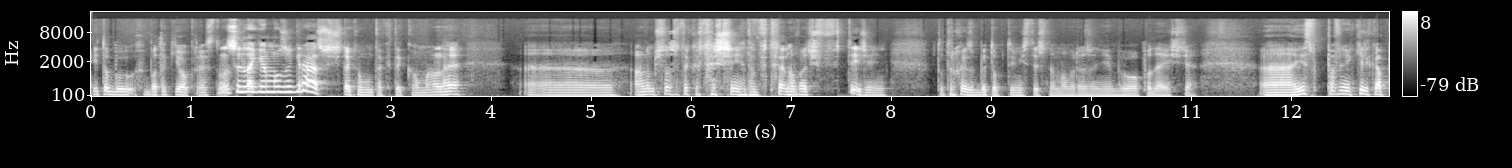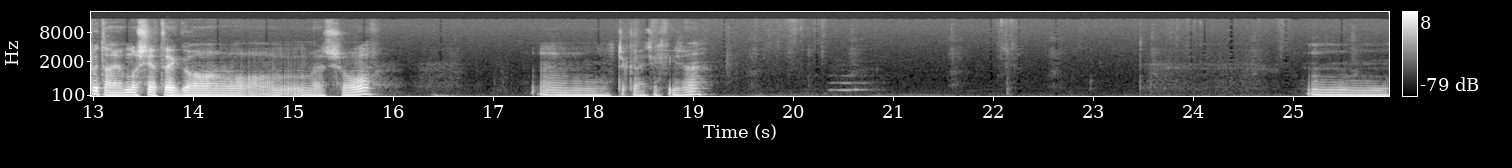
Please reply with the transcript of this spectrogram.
i to był chyba taki okres. To znaczy Legia może grać taką taktyką, ale ale myślę, że tego też się nie da wytrenować w tydzień. To trochę zbyt optymistyczne, mam wrażenie, było podejście. Eee, jest pewnie kilka pytań odnośnie tego meczu. Hmm, czekajcie chwilę. Hmm.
